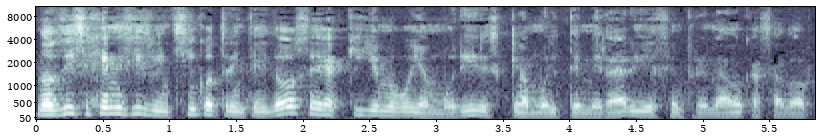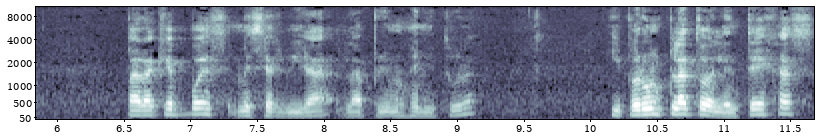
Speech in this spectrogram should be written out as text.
Nos dice Génesis 25:32, aquí yo me voy a morir, exclamó el temerario y desenfrenado cazador. ¿Para qué pues me servirá la primogenitura? Y por un plato de lentejas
